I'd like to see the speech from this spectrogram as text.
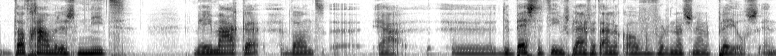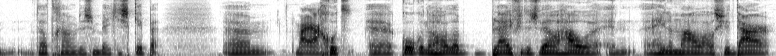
dat gaan we dus niet meemaken. Want ja, de beste teams blijven uiteindelijk over voor de nationale playoffs. En dat gaan we dus een beetje skippen. Um, maar ja, goed, uh, kolkende hallen blijf je dus wel houden. En helemaal als je daar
